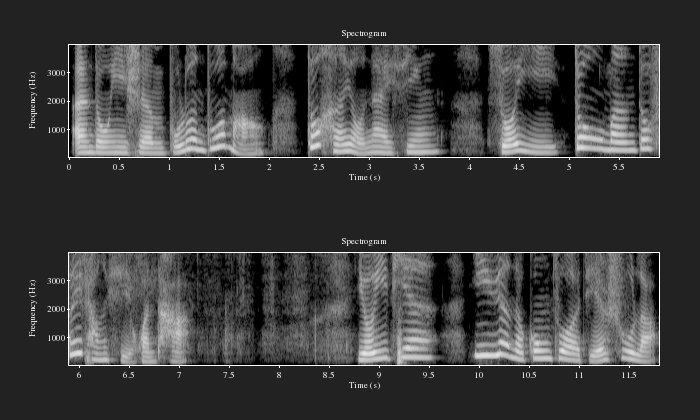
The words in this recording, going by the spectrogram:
安东医生不论多忙，都很有耐心，所以动物们都非常喜欢他。有一天，医院的工作结束了，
